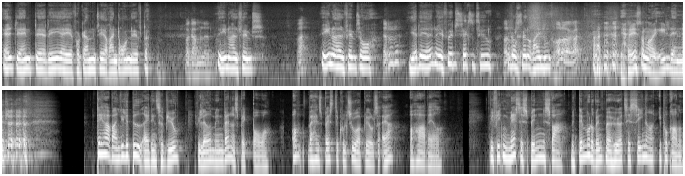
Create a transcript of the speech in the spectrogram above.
Alt det andet der, det er jeg for gammel til at rende rundt efter. Hvor gammel er du? 91. Hvad? 91 år. Er du det? Ja, det er det. Jeg er født i 26. Det Hold kan da du selv regne ud. Holder dig godt. Ja, det er sådan noget helt andet. Det her var en lille bid af et interview, vi lavede med en Vandelsbæk-borger, om hvad hans bedste kulturoplevelse er og har været. Vi fik en masse spændende svar, men dem må du vente med at høre til senere i programmet.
